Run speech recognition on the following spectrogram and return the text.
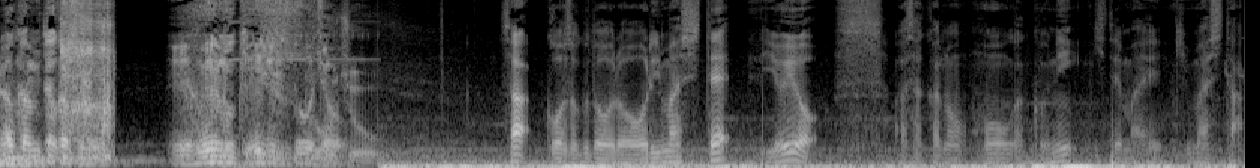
村上隆の FM 芸術道場。さあ高速道路を降りましていよいよ朝霞の方角に来てまいりました。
